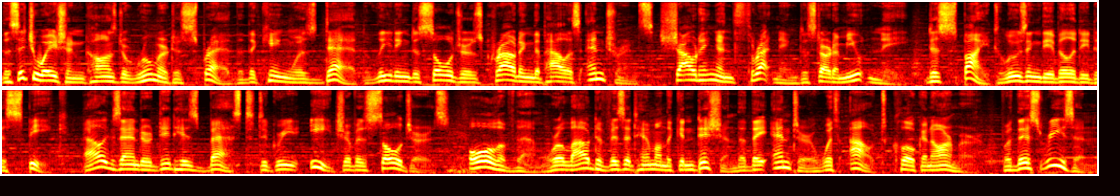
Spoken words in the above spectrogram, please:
The situation caused a rumor to spread that the king was dead, leading to soldiers crowding the palace entrance, shouting and threatening to start a mutiny. Despite losing the ability to speak, Alexander did his best to greet each of his soldiers. All of them were allowed to visit him on the condition that they enter without cloak and armor. For this reason,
